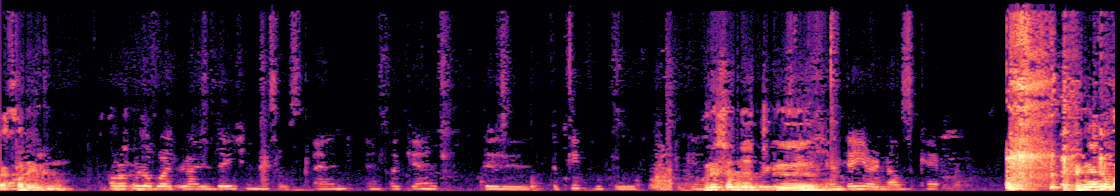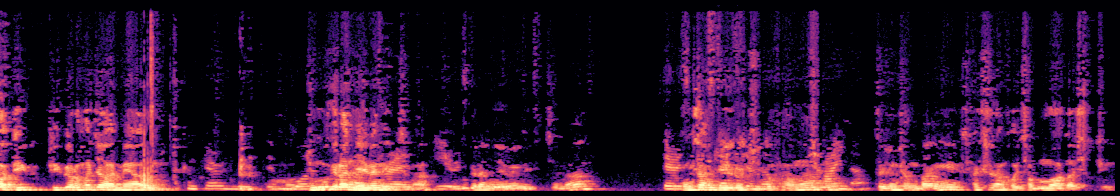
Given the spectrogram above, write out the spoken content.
약화돼 있는 our globalization is and against the the people who fight against 그래서 이제 그- they are now scattered. 100년 전과 비, 비교를 하자면 뭐 중국이란 예외는 100 있지만 중국이란 예외는 있지만 공산주의를 exception of 주도하는 China. 대중 정당이 사실상 거의 전무하다시피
